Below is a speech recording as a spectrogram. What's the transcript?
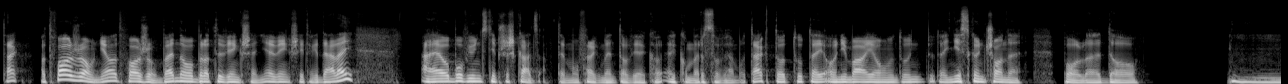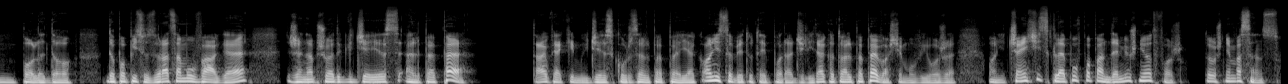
Tak? Otworzą, nie otworzą, będą obroty większe, nie większe i tak dalej, a e-obuwiu nic nie przeszkadza temu fragmentowi e-commerce'owemu. Tak? To tutaj oni mają tutaj nieskończone pole do, Mm, pole do, do popisu. Zwracam uwagę, że na przykład gdzie jest LPP, tak, w jakim, gdzie jest kurs LPP, jak oni sobie tutaj poradzili, tak, o to LPP właśnie mówiło, że oni części sklepów po pandemii już nie otworzą. To już nie ma sensu,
